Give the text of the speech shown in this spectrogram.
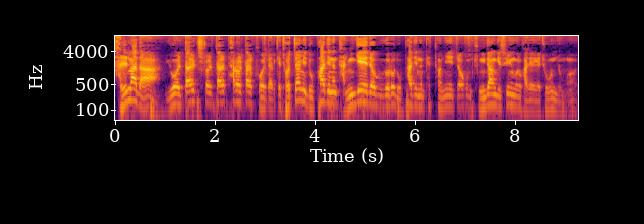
달마다 6월달, 7월달, 8월달, 9월달 이렇게 저점이 높아지는 단계적으로 높아지는 패턴이 조금 중장기 스윙으로 가져가기가 좋은 종목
